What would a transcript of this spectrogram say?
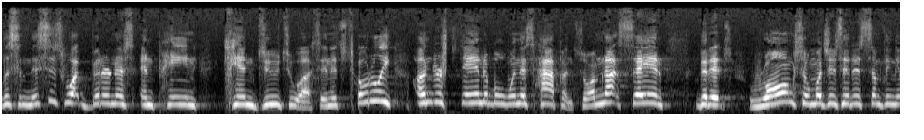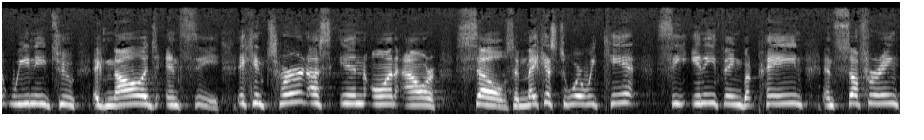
Listen, this is what bitterness and pain can do to us. And it's totally understandable when this happens. So I'm not saying that it's wrong so much as it is something that we need to acknowledge and see. It can turn us in on ourselves and make us to where we can't see anything but pain and suffering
